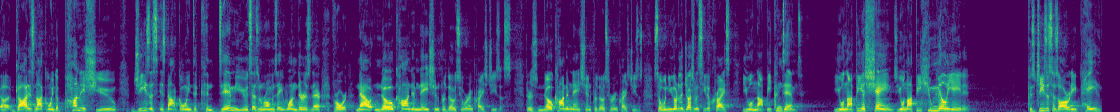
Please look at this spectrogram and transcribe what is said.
uh, God is not going to punish you. Jesus is not going to condemn you. It says in Romans 8 1, there is therefore now no condemnation for those who are in Christ Jesus. There's no condemnation for those who are in Christ Jesus. So when you go to the judgment seat of Christ, you will not be condemned. You will not be ashamed. You will not be humiliated. Because Jesus has already paid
